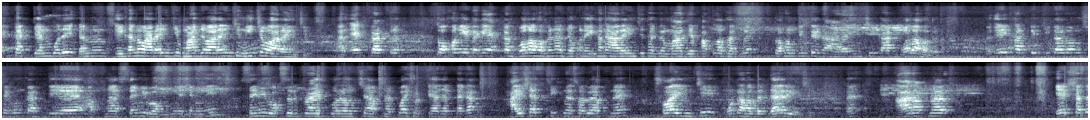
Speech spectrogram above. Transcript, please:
এক কাঠ কেন বলি? কারণ এখানেও আড়াই ইঞ্চি, মাঝেও আড়াই ইঞ্চি, নিচেও আড়াই ইঞ্চি। আর এক কাঠ তখনই এটাকে এক কাঠ বলা হবে না, যখন এখানে আড়াই ইঞ্চি থাকবে, মাঝে পাতলা থাকবে, তখন কিন্তু এটা আড়াই ইঞ্চি কাঠ বলা হবে না। এই কাঠটি চিটাগং সেগুন কাঠ দিয়ে আপনার সেমি বক্স নিয়েছেন উনি। সেমি বক্সের প্রাইস পড়ে হচ্ছে আপনার পঁয়ষট্টি হাজার টাকা। হাইসার থিকনেস হবে আপনার ছয় ইঞ্চি, মোটা হবে দেড় ইঞ্চি। হ্যাঁ? আর আপনার এর সাথে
